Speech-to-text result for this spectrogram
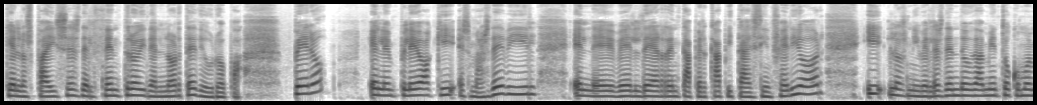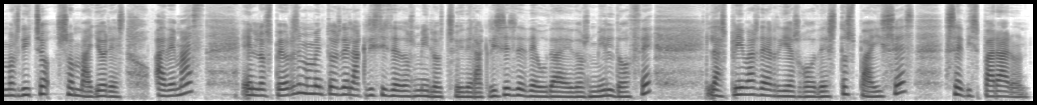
que en los países del centro y del norte de Europa. Pero el empleo aquí es más débil, el nivel de renta per cápita es inferior y los niveles de endeudamiento, como hemos dicho, son mayores. Además, en los peores momentos de la crisis de 2008 y de la crisis de deuda de 2012, las primas de riesgo de estos países se dispararon.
